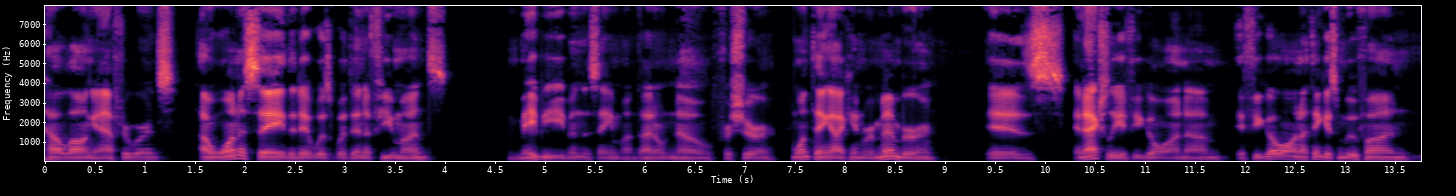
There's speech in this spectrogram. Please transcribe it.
how long afterwards. I want to say that it was within a few months, maybe even the same month. I don't know for sure. One thing I can remember is, and actually, if you go on, um, if you go on, I think it's MUFON.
